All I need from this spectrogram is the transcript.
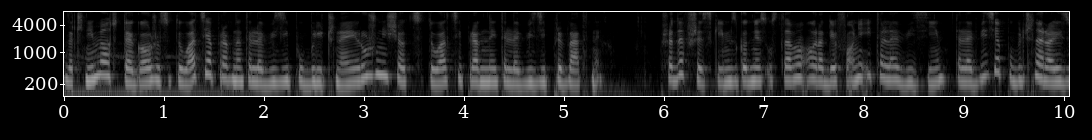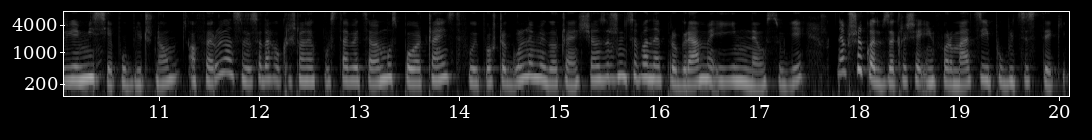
Zacznijmy od tego, że sytuacja prawna telewizji publicznej różni się od sytuacji prawnej telewizji prywatnych. Przede wszystkim, zgodnie z ustawą o radiofonii i telewizji, telewizja publiczna realizuje misję publiczną, oferując na zasadach określonych w ustawie całemu społeczeństwu i poszczególnym jego częściom zróżnicowane programy i inne usługi, np. w zakresie informacji i publicystyki.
